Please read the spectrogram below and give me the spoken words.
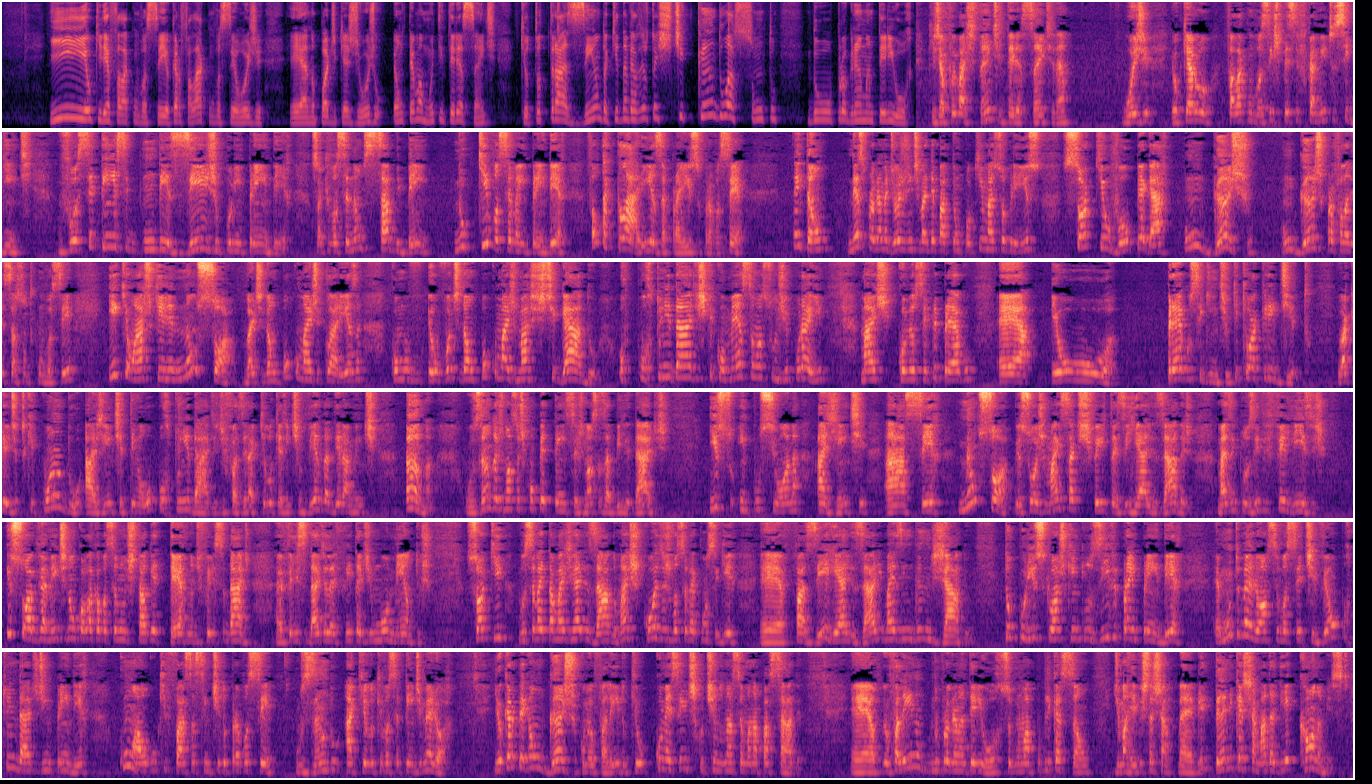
E eu queria falar com você, eu quero falar com você hoje é, no podcast de hoje. É um tema muito interessante que eu estou trazendo aqui. Na verdade, eu estou esticando o assunto do programa anterior, que já foi bastante interessante, né? Hoje eu quero falar com você especificamente o seguinte: você tem esse um desejo por empreender, só que você não sabe bem no que você vai empreender, falta clareza para isso para você? Então, nesse programa de hoje a gente vai debater um pouquinho mais sobre isso, só que eu vou pegar um gancho, um gancho para falar desse assunto com você e que eu acho que ele não só vai te dar um pouco mais de clareza, como eu vou te dar um pouco mais mastigado oportunidades que começam a surgir por aí, mas como eu sempre prego, é, eu prego o seguinte: o que, que eu acredito? Eu acredito que quando a gente tem a oportunidade de fazer aquilo que a gente verdadeiramente ama, usando as nossas competências, nossas habilidades, isso impulsiona a gente a ser não só pessoas mais satisfeitas e realizadas, mas inclusive felizes. Isso obviamente não coloca você num estado eterno de felicidade. A felicidade ela é feita de momentos. Só que você vai estar mais realizado, mais coisas você vai conseguir é, fazer, realizar e mais enganjado. Então por isso que eu acho que inclusive para empreender é muito melhor se você tiver a oportunidade de empreender com algo que faça sentido para você, usando aquilo que você tem de melhor. E eu quero pegar um gancho, como eu falei, do que eu comecei discutindo na semana passada. É, eu falei no, no, programa anterior sobre uma publicação de uma revista cham é, britânica chamada The Economist,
